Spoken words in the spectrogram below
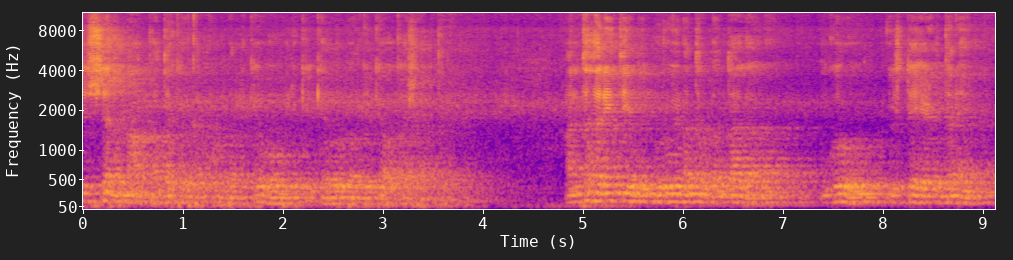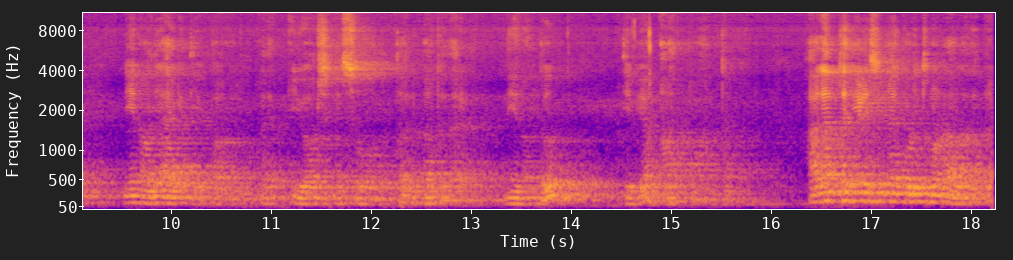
ಶಿಷ್ಯನನ್ನು ಆ ಪಥಕ್ಕೆ ಕರ್ಕೊಂಡು ಬರಲಿಕ್ಕೆ, ಹೋಗಲಿಕ್ಕೆ ಕೆಲವರು ಬರಲಿಕ್ಕೆ ಅವಕಾಶ ಆಗ್ತದೆ. ಅಂತಹ ರೀತಿಯಲ್ಲಿ ಗುರುವಿನ ಹತ್ರ ಬಂದಾಗ ಗುರು ಇಷ್ಟೇ ಹೇಳ್ತಾನೆ, ನೀನು ಅದೇ ಆಗಿದ್ದೀಯಪ್ಪ. ಯು ಆರ್ ಸೋ ಅಂತ ಅಲ್ಲಿ ಬರ್ತಿದ್ದಾರೆ ನೀನೊಂದು ದಿವ್ಯ ಆತ್ಮ ಅಂತ. ಹಾಗಂತ ಹೇಳಿ ಸುಮ್ಮನೆ ಕುಳಿತುಕೊಂಡ್ರೆ ಆಗೋದಿಲ್ಲ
